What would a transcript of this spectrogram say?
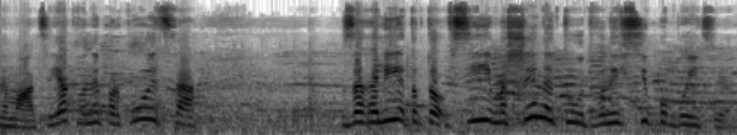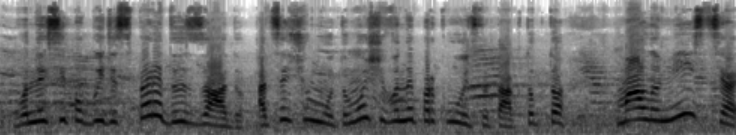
нема. Це як вони паркуються Взагалі, тобто всі машини тут, вони всі побиті. Вони всі побиті спереду і ззаду. А це чому? Тому що вони паркуються так. Тобто мало місця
